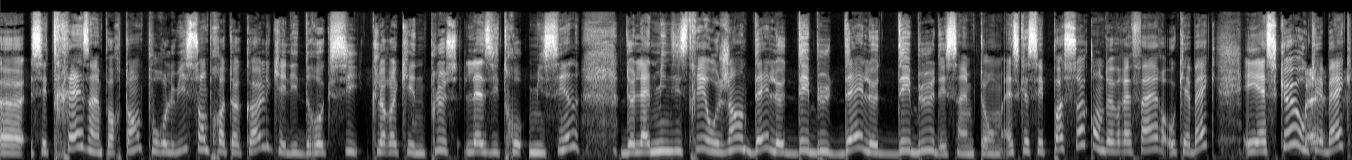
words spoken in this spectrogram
euh, c'est très important pour lui, son protocole, qui est l'hydroxychloroquine plus l'azithromycine, de l'administrer aux gens dès le début, dès le début des symptômes. Est-ce que c'est pas ça qu'on devrait faire au Québec? Et est-ce que au ben Québec,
